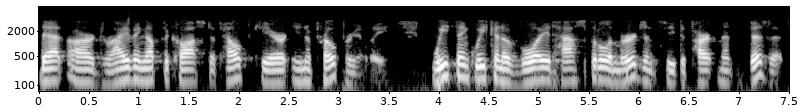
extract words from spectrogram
that are driving up the cost of health care inappropriately. We think we can avoid hospital emergency department visits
